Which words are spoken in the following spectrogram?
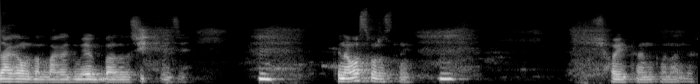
জাগা মতন লাগাই দিব একবার যদি শিখতে হয়েছে। তুই নামাজ পড়ছ নি? শয়তান কোনাদের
